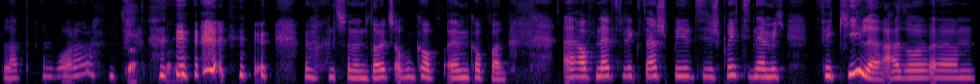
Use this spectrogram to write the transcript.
Blood and Water? Ja, Wenn man es schon in Deutsch auf dem Kopf, äh, im Kopf hat. Äh, auf Netflix, da spielt sie, spricht sie nämlich Fekile. Also ähm,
